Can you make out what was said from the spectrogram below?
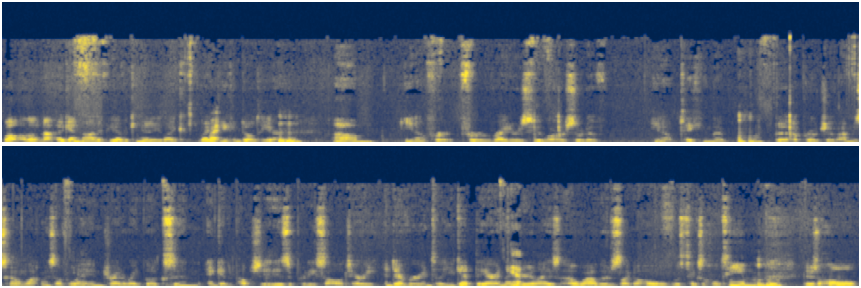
well, although not again not if you have a community like like right. you can build here. Mm-hmm. Um, you know, for for writers who are sort of you know, taking the mm-hmm. the approach of I'm just going to lock myself away and try to write books and, and get it published. It is a pretty solitary endeavor until you get there, and then yep. you realize, oh wow, there's like a whole. This takes a whole team. Mm-hmm. There's a whole,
